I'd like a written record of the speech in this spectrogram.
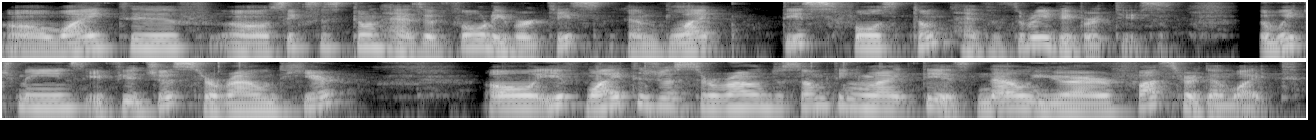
Uh, white uh, 6 stone has 4 liberties and black, this 4 stone has 3 liberties. So which means if you just surround here, or if white just surround something like this, now you are faster than white.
